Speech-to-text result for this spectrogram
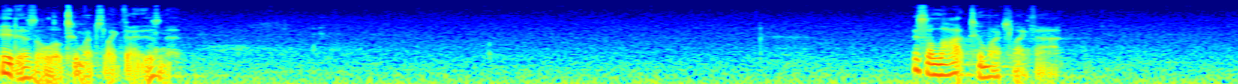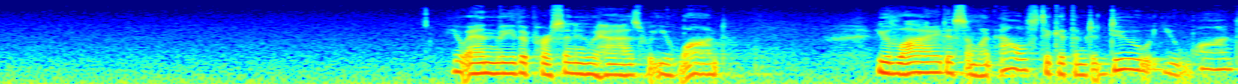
It is a little too much like that, isn't it? It's a lot too much like that. You envy the person who has what you want. You lie to someone else to get them to do what you want.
